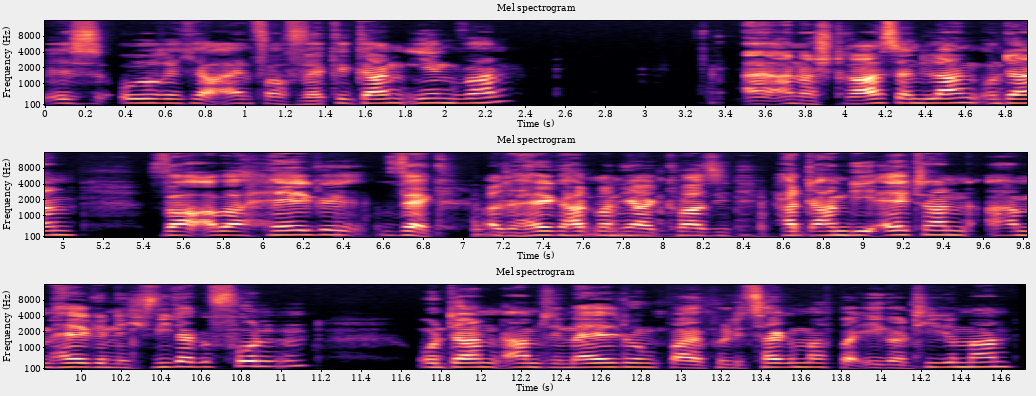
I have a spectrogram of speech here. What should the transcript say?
ist Ulrich ja einfach weggegangen irgendwann äh, an der Straße entlang und dann war aber Helge weg. Also Helge hat man ja quasi, hat, haben die Eltern, haben Helge nicht wiedergefunden und dann haben sie Meldung bei der Polizei gemacht, bei Egon Tiedemann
